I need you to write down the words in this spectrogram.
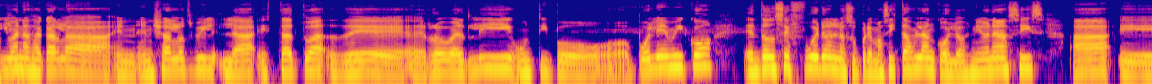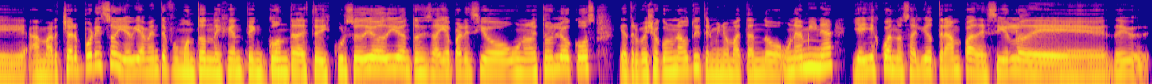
iban a sacar la, en, en Charlottesville la estatua de Robert Lee, un tipo polémico. Entonces fueron los supremacistas blancos, los neonazis, a, eh, a marchar por eso y obviamente fue un montón de gente en contra de este discurso de odio. Entonces ahí apareció uno de estos locos y atropelló con un auto y terminó matando una mina. Y ahí es cuando salió Trump a decirlo de, de-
